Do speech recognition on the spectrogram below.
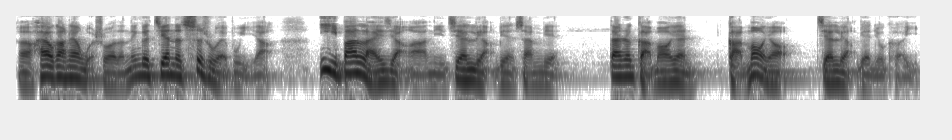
呃，还有刚才我说的那个煎的次数也不一样。一般来讲啊，你煎两遍、三遍，但是感冒药感冒药煎两遍就可以，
